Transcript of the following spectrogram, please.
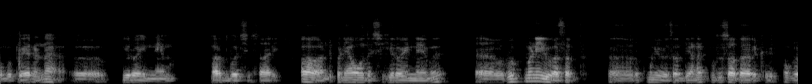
உங்கள் பேர் என்ன? ஹீரோயின் நேம் மறந்து போச்சு சாரி. ஆ ஞாபகம் வந்துச்சு ஹீரோயின் நேமு. ருக்மிணி வசந்த். ருக்மிணி வசந்த் எனக்கு புதுசாக தான் இருக்குது அவங்க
